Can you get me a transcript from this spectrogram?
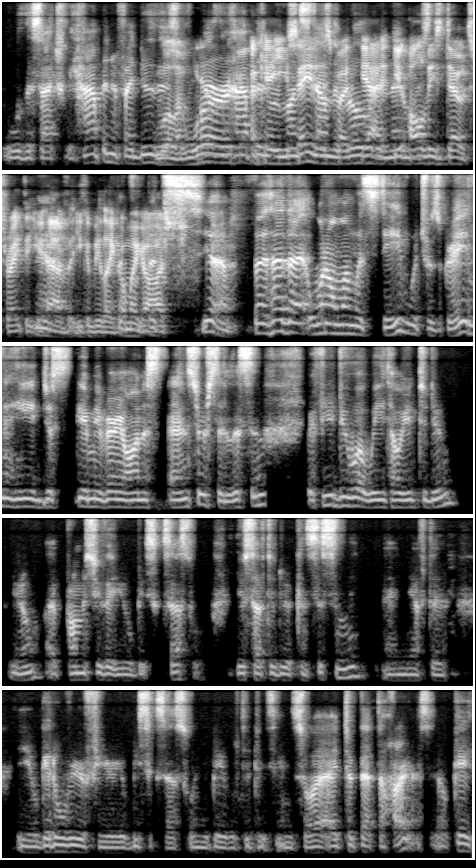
Will this actually happen if I do this? Will it work? okay, you say this, but yeah, you, all these doubts, right? That you yeah. have that you can be like, oh my gosh. Yeah. But I had that one on one with Steve, which was great. And he just gave me a very honest answer. Said, listen, if you do what we tell you to do, you know i promise you that you'll be successful. You just have to do it consistently and you have to you'll get over your fear. You'll be successful and you'll be able to do things. So i, I took that to heart. I said okay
